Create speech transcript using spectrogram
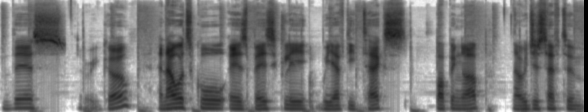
this. There we go. And now what's cool is basically we have the text popping up. Now we just have to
